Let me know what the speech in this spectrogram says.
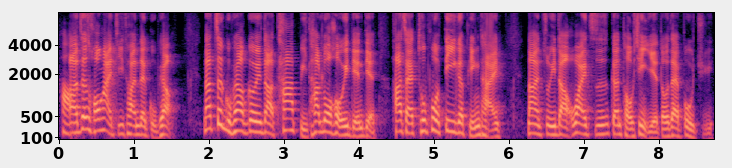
啊，这是鸿海集团的股票。那这股票各位知道，它比它落后一点点，它才突破第一个平台。那注意到外资跟投信也都在布局，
